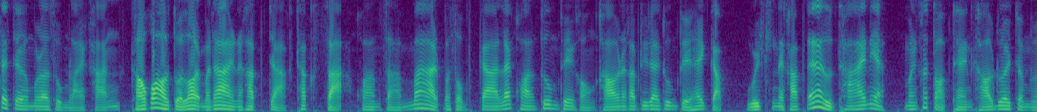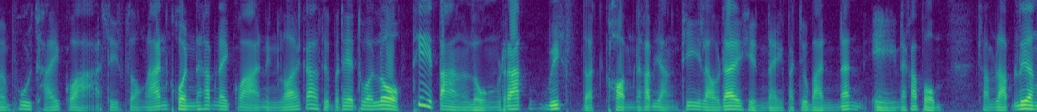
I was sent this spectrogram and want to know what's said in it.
จะเจอมรสุมหลายครั้ง เขาก็เอาตัวรอดมาได้นะครับจากทักษะความสามารถประสบการณ์และความทุ่มเทของเขานะครับที่ได้ทุ่มเทให้กับ วิกนะครับและในสุดท้ายเนี่ยมันก็ตอบแทนเขาด้วยจำนวนผู้ใช้กว่า12ล้านคนนะครับในกว่า 190 ประเทศทั่วโลก ที่ต่างหลงรัก wix.com นะครับอย่างที่เราได้เห็นในปัจจุบันนั่นเองนะครับผมสำหรับเรื่อง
